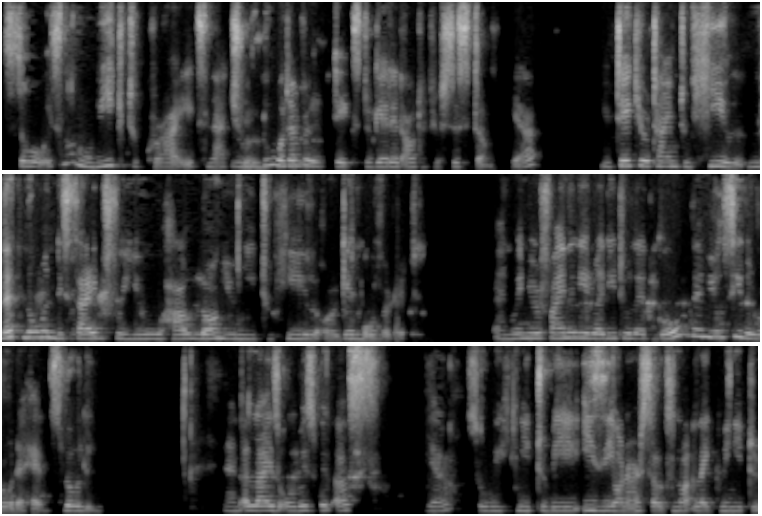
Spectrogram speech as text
So it's not weak to cry it's natural. Mm. do whatever it takes to get it out of your system yeah? You take your time to heal. Let no one decide for you how long you need to heal or get mm. over it. And when you're finally ready to let go then you'll see the road ahead slowly and Allah is always with us. yeah so we need to be easy on ourselves not like we need to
